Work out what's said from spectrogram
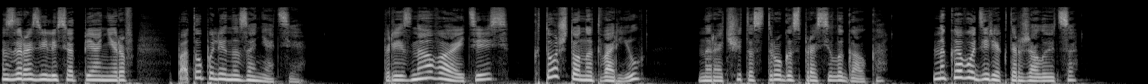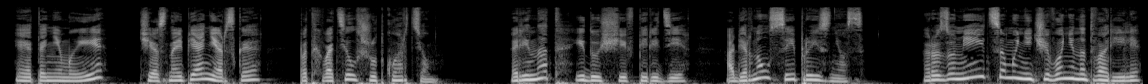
заразились от пионеров — потопали на занятия. «Признавайтесь, кто что натворил?» — нарочито строго спросила Галка. «На кого директор жалуется?» «Это не мы, честная пионерская», — подхватил шутку Артём. Ренат, идущий впереди, обернулся и произнес. «Разумеется, мы ничего не натворили.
